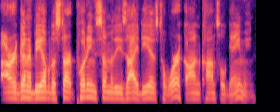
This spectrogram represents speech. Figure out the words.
are going to be able to start putting some of these ideas to work on console gaming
